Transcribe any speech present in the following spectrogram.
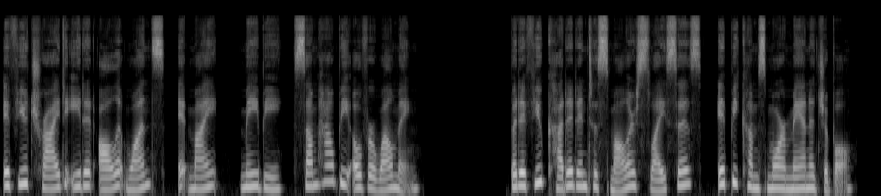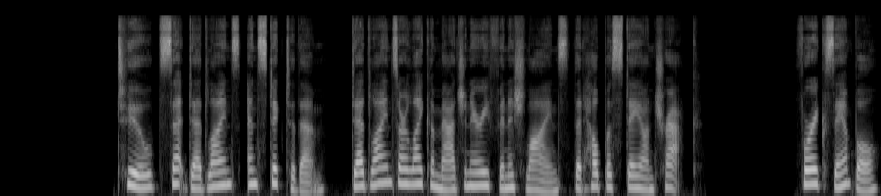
If you try to eat it all at once, it might, maybe, somehow be overwhelming. But if you cut it into smaller slices, it becomes more manageable. 2. Set deadlines and stick to them. Deadlines are like imaginary finish lines that help us stay on track. For example,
